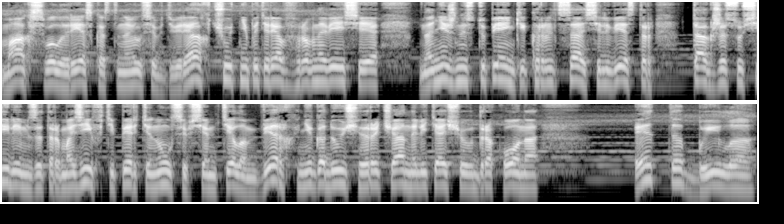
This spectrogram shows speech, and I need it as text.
Максвелл резко остановился в дверях, чуть не потеряв равновесие. На нижней ступеньке крыльца Сильвестр, также с усилием затормозив, теперь тянулся всем телом вверх, негодующе рыча на летящего дракона. Это было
